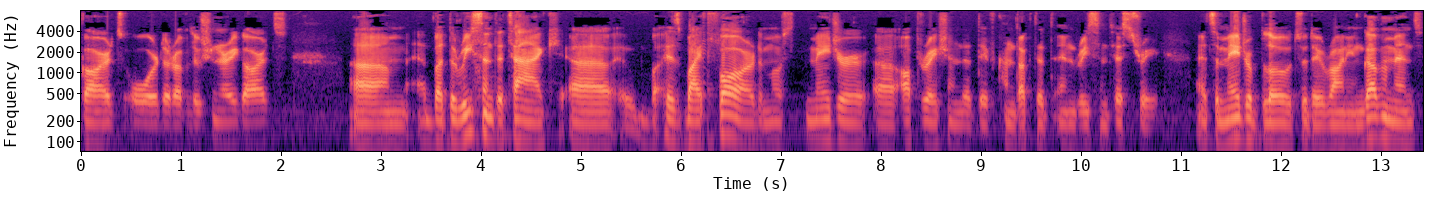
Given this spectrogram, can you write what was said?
guards or the Revolutionary Guards. Um, but the recent attack is by far the most major operation that they've conducted in recent history. It's a major blow to the Iranian government.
